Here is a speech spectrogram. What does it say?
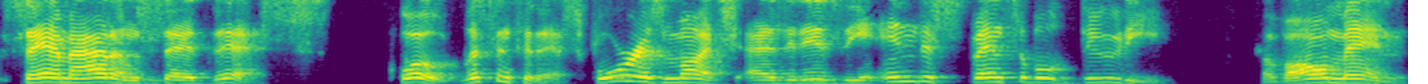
Sam Adams said this quote, listen to this for as much as it is the indispensable duty of all men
